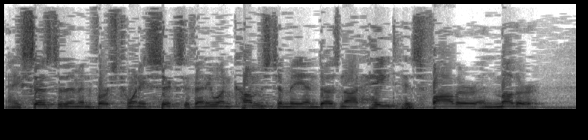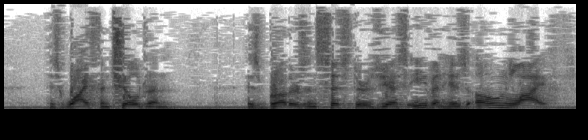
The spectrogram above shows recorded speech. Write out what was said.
And he says to them in verse 26 If anyone comes to me and does not hate his father and mother, his wife and children, his brothers and sisters, yes, even his own life,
